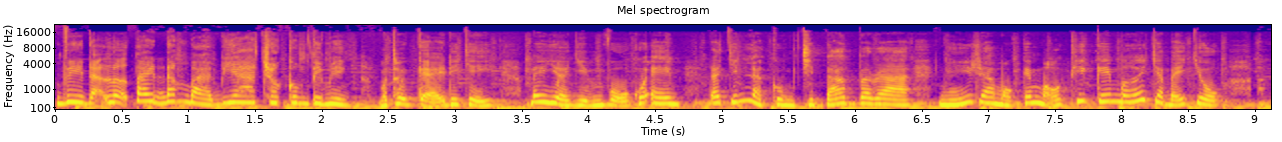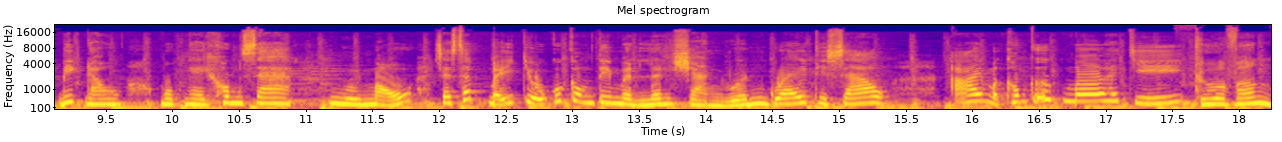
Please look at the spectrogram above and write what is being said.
Vì đã lỡ tay đăng bài bia cho công ty mình. Mà thôi kệ đi chị Bây giờ nhiệm vụ của em Đó chính là cùng chị Barbara Nghĩ ra một cái mẫu thiết kế mới cho bẫy chuột. Biết đâu một ngày không xa Người mẫu sẽ xách bẫy chuột của công ty mình Lên sàn runway thì sao? Ai mà không có ước mơ hả chị? Thưa vâng,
